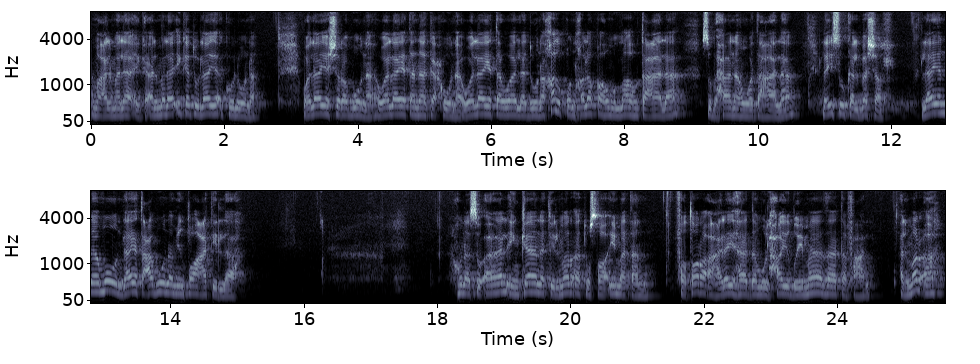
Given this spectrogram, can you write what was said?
مع الملائكة. الملائكة لا يأكلون. ولا يشربون ولا يتناكحون ولا يتوالدون. خلق خلقهم الله تعالى سبحانه وتعالى. ليسوا كالبشر لا ينامون لا يتعبون من طاعة الله. هنا سؤال إن كانت المرأة صائمة فطرأ عليها دم الحيض ماذا تفعل؟ المرأة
